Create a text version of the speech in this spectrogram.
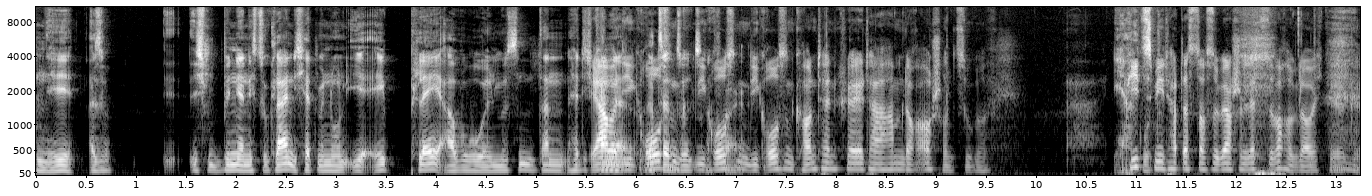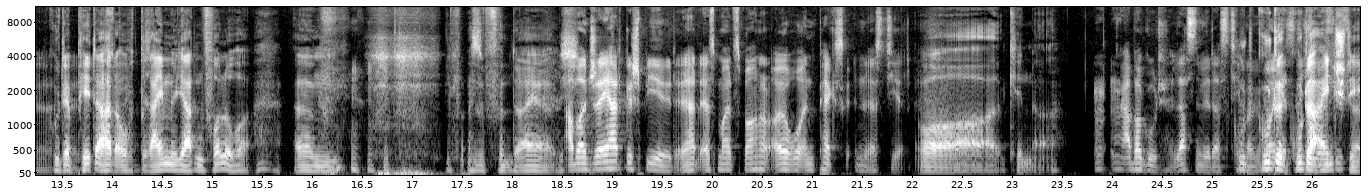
nee, also ich bin ja nicht so klein, ich hätte mir nur ein EA Play-Abo holen müssen, dann hätte ich Ja, aber keine die großen, die großen, die großen Content Creator haben doch auch schon Zugriff. Ja, Pete. Smith hat das doch sogar schon letzte Woche, glaube ich. Ge, ge, Gut, der Peter hat auch drei Milliarden Follower. Ähm, also von daher. Aber Jay hat gespielt. Er hat erstmal 200 Euro in Packs investiert. oh, Kinder. Aber gut, lassen wir das Thema. Gut, Wir guter- Einstieg.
